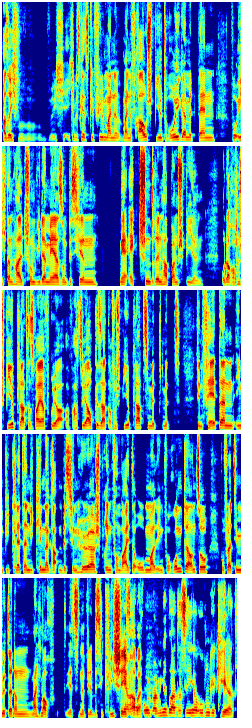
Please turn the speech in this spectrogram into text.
also ich ich ich habe jetzt das Gefühl, meine meine Frau spielt ruhiger mit Ben, wo ich dann halt schon wieder mehr so 'n bisschen mehr Action drin habe beim Spielen. Oder auch aufm Spielplatz, das war ja früher hast du ja auch gesagt, aufm Spielplatz mit mit den Vätern irgendwie klettern die Kinder grad 'n bisschen höher, springen von weiter oben mal irgendwo runter und so, wo vielleicht die Mütter dann manchmal auch jetzt sind das wieder 'n bisschen Klischees, Ja, aber obwohl bei mir war das eher umgekehrt,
